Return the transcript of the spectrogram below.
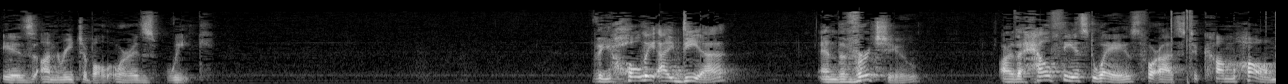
is unreachable or is weak. The holy idea and the virtue are the healthiest ways for us to come home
